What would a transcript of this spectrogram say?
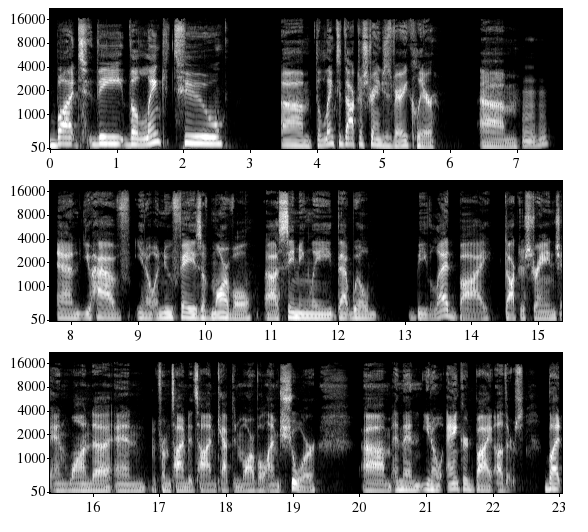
but the the link to um the link to Doctor Strange is very clear. Um Mm-hmm. and you have you know a new phase of Marvel, uh, seemingly that will be led by Doctor Strange and Wanda, and from time to time Captain Marvel, I'm sure, um, and then you know anchored by others. But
